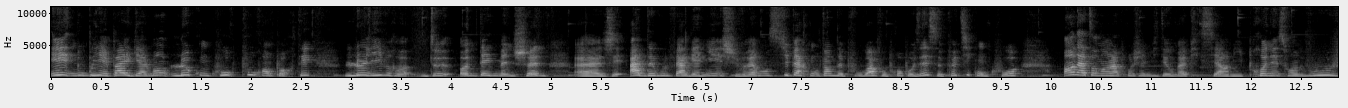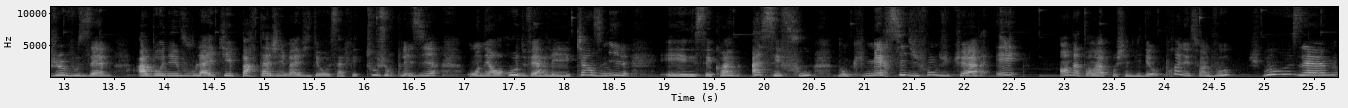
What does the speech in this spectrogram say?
Et n'oubliez pas également le concours pour remporter le livre de Haunted Mansion. Euh, j'ai hâte de vous le faire gagner et je suis vraiment super contente de pouvoir vous proposer ce petit concours. En attendant la prochaine vidéo ma Pixie Army, prenez soin de vous, je vous aime, abonnez-vous, likez, partagez ma vidéo, ça fait toujours plaisir. On est en route vers les 15 000 et c'est quand même assez fou. Donc merci du fond du cœur et en attendant la prochaine vidéo, prenez soin de vous, je vous aime.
